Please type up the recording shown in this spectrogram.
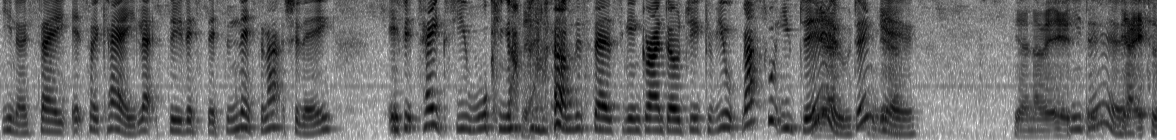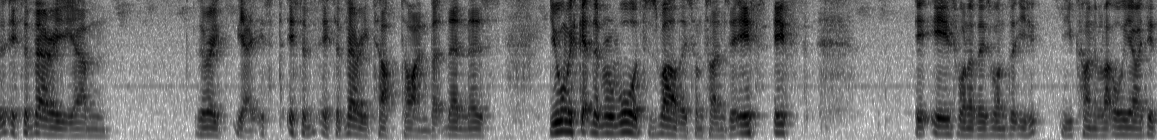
you know, say, it's okay, let's do this, this, and this. And actually, if it takes you walking up and down the stairs singing Grand Old Duke of York, that's what you do, Yeah, don't yeah. you? Yeah, no, it is. You It's, yeah, it's a it's a very um, it's a very yeah, it's it's a it's a very tough time. But then there's you almost get the rewards as well though sometimes it is it's it is one of those ones that you you kind of like oh yeah i did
